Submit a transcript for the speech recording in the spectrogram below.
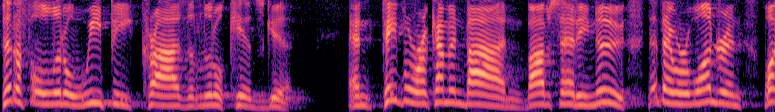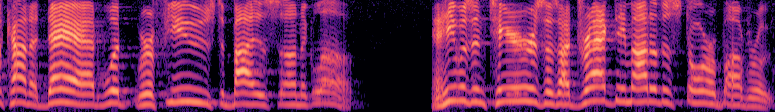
pitiful little weepy cries that little kids get. And people were coming by, and Bob said he knew that they were wondering what kind of dad would refuse to buy his son a glove. And he was in tears as I dragged him out of the store, Bob wrote.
